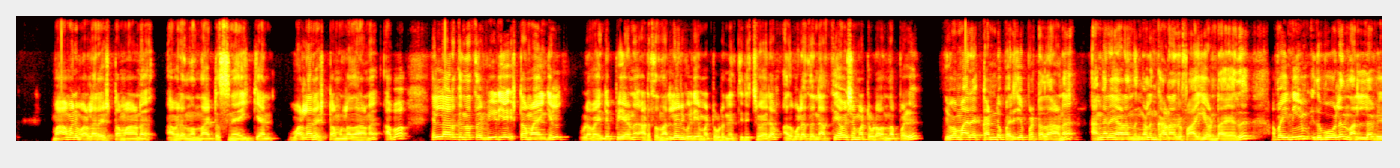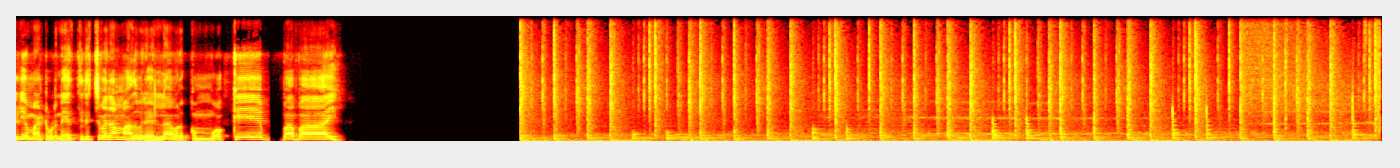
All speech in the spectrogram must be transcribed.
മാമന് വളരെ ഇഷ്ടമാണ് അവരെ നന്നായിട്ട് സ്നേഹിക്കാൻ വളരെ ഇഷ്ടമുള്ളതാണ്. അപ്പോൾ എല്ലാവർക്കും ഇന്നത്തെ വീഡിയോ ഇഷ്ടമായെങ്കിൽ ഇവിടെ വൈൻഡപ്പ് ചെയ്യാണ്. അടുത്ത നല്ലൊരു വീഡിയോ മറ്റും ഉടനെ തിരിച്ചു വരാം. അതുപോലെ തന്നെ അത്യാവശ്യമായിട്ട് ഇവിടെ വന്നപ്പോൾ യുവമാരെ കണ്ട് പരിചയപ്പെട്ടതാണ്. അങ്ങനെയാണ് നിങ്ങളും കാണാൻ ഭാഗ്യം ഉണ്ടായത്. അപ്പോൾ ഇനിയും ഇതുപോലെ നല്ല വീഡിയോ ആയിട്ട് ഉടനെ തിരിച്ചു വരാം. അതുവരെ എല്ലാവർക്കും ഓക്കെ ബ ബായ്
